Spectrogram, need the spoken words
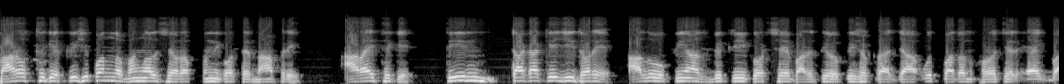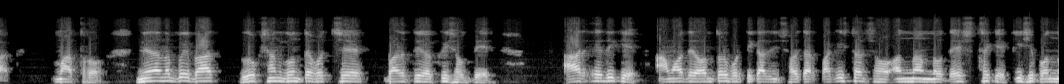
ভারত থেকে কৃষি পণ্য বাংলাদেশে রপ্তানি করতে না পেরে আড়াই থেকে তিন টাকা কেজি ধরে আলু পেঁয়াজ বিক্রি করছে ভারতীয় কৃষকরা যা উৎপাদন খরচের এক ভাগ মাত্র। নিরানব্বই ভাগ লোকসান গুনতে হচ্ছে ভারতীয় কৃষকদের। আর এদিকে আমাদের অন্তর্বর্তীকালীন সরকার পাকিস্তান সহ অন্যান্য দেশ থেকে কৃষি পণ্য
